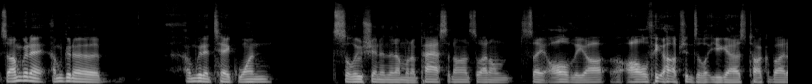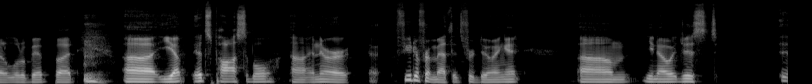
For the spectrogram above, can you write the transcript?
So I'm gonna I'm gonna I'm gonna take one solution and then I'm going to pass it on so I don't say all of the all of the options. I'll let you guys talk about it a little bit, but uh, yep, it's possible, uh, and there are a few different methods for doing it. Um, you know, it just uh,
